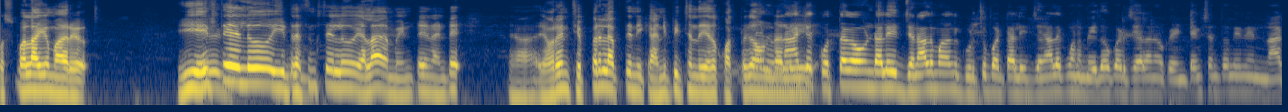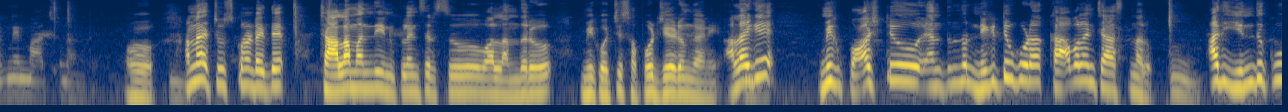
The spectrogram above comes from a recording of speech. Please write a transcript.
పుష్పలాగే మారావు. ఈ హెయిర్ స్టైల్ ఈ డ్రెస్సింగ్ స్టైల్ ఎలా మెయింటైన్ అంటే ఎవరైనా చెప్పారా లేకపోతే నీకు అనిపించింది ఏదో కొత్తగా ఉండాలి? నాకే కొత్తగా ఉండాలి జనాలు మనల్ని గుర్తుపట్టాలి జనాలకు మనం ఏదో ఒకటి చేయాలని ఒక ఇంటెన్షన్తో నేను నాకు నేను మార్చుకున్నాను. ఓ అన్న చూసుకున్నట్టయితే చాలా మంది ఇన్ఫ్లుయెన్సర్స్ వాళ్ళందరూ మీకు వచ్చి సపోర్ట్ చేయడం కానీ అలాగే మీకు పాజిటివ్ ఎంత ఉందో నెగిటివ్ కూడా కావాలని చేస్తున్నారు. అది ఎందుకు?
